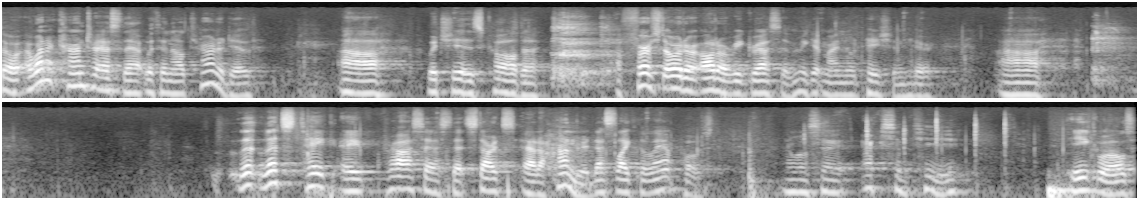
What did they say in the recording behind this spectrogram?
so I want to contrast that with an alternative, uh, which is called a, a first-order autoregressive. Let me get my notation here. Uh, let, us take a process that starts at 100. That's like the lamppost. And we'll say x sub t equals,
